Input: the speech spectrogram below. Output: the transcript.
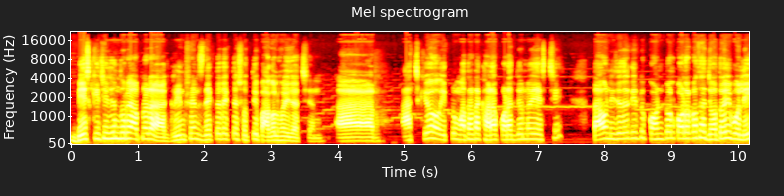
বেশ কিছুদিন ধরে আপনারা গ্রিন ফ্রেন্ডস দেখতে দেখতে সত্যি পাগল হয়ে যাচ্ছেন। আর আজকেও একটু মাথাটা খারাপ করার জন্যই এসেছি। তাও নিজেদেরকে একটু কন্ট্রোল করার কথা যতই বলি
